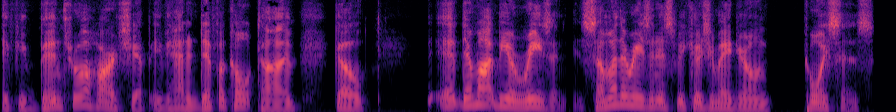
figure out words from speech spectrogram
If you've been through a hardship, if you had a difficult time, go, it, there might be a reason. Some of the reason is because you made your own choices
